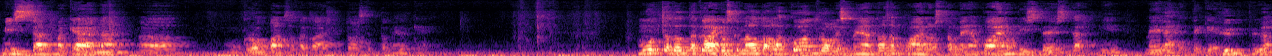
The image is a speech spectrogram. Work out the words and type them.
missä mä käännän ää, mun kropan 180 astetta melkein. Mutta totta kai, koska me halutaan olla kontrollissa meidän tasapainosta, meidän painopisteestä, niin me ei lähde tekemään hyppyä,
